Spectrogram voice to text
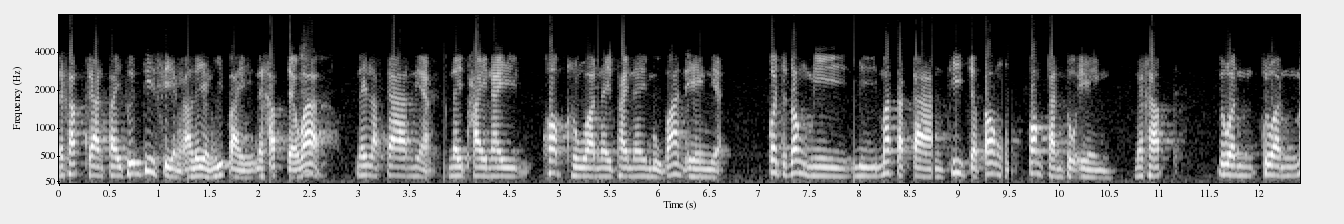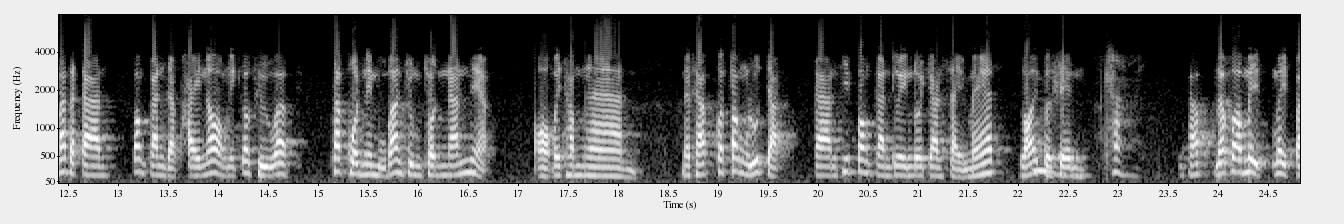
นะครับ การไปพื้นที่เสี่ยงอะไรอย่างนี้ไปนะครับ แต่ว่าในหลักการเนี่ยในภายในครอบครัวในภายในหมู่บ้านเองเนี่ยก็จะต้องมีมีมาตรการที่จะต้องป้องกันตัวเองนะครับ ส่วนส่วนมาตรการป้องกันจากภายนอกนี่ก็คือว่าถ้าคนในหมู่บ้านชุมชนนั้นเนี่ยออกไปทำงานนะครับ ก็ต้องรู้จักการที่ป้องกันตัวเองโดยการใส่แมสร้อยเปอร์เซ็นต์ค่ะนะครับ แล้วก็ไม่ไม่ไป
